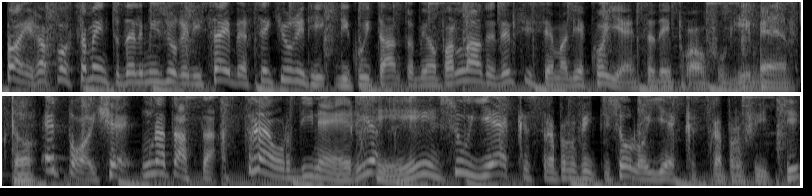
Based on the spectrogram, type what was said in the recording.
Poi il rafforzamento delle misure di cyber security, di cui tanto abbiamo parlato, e del sistema di accoglienza dei profughi. Certo. E poi c'è una tassa straordinaria Sì. sugli extra profitti, solo gli extra profitti,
